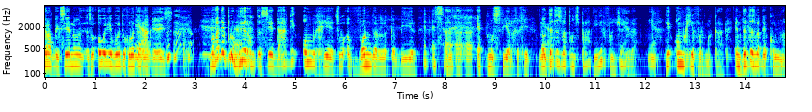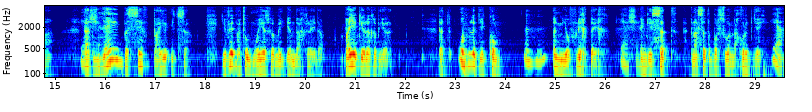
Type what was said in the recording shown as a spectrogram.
grap, ek sê nou so ouer jy word, hoe groter Ja. raak jy huis. maar wat ek probeer om te sê, daardie omgee het so 'n wonderlike bier Dit is so. 'n 'n 'n atmosfeer gegee. Nou Ja. dit is wat ons praat hier van Shaida. ja. Die omgee vir mekaar. En dit is wat ek kom na. Ja, dat Sheikh. jy besef baie iets. Jy weet wat so mooi is vir my eendag Shaida. Baie kere gebeur het. Dat oomblik jy kom Mhm. mm in jou vliegtyg Ja, Sheikh. en jy sit en dan sit 'n persoon, dan groet jy Ja.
